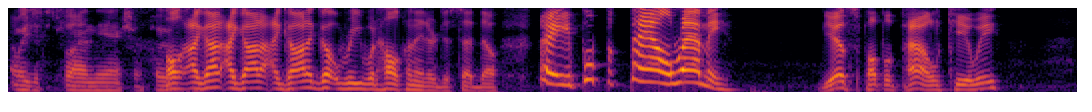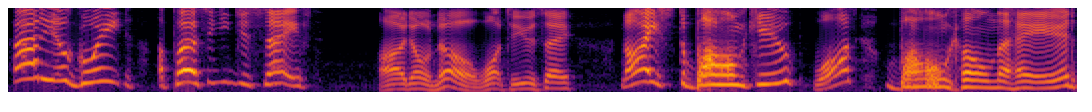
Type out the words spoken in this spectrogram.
Let me just find the actual post. Oh, I got, I got, I gotta go read what Hulkinator just said though. Hey, Papa Pal Remy. Yes, Papa Pal Kiwi. How do you greet a person you just saved? I don't know. What do you say? Nice to bonk you. What? Bonk on the head.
